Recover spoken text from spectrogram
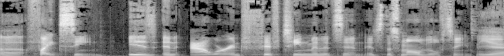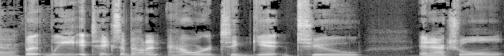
uh, fight scene is an hour and 15 minutes in. It's the Smallville scene. Yeah, But we it takes about an hour to get to an actual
